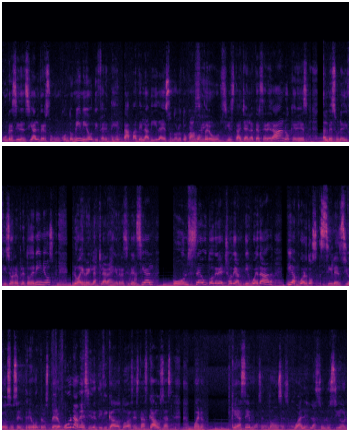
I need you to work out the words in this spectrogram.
un residencial versus un condominio, diferentes etapas de la vida. Eso no lo tocamos, Sí. pero si estás ya en la tercera edad, no querés tal vez un edificio repleto de niños, no hay reglas claras en el residencial, un pseudo derecho de antigüedad y acuerdos silenciosos, entre otros. Pero una vez identificado todas estas causas, bueno, ¿qué hacemos entonces? ¿Cuál es la solución?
